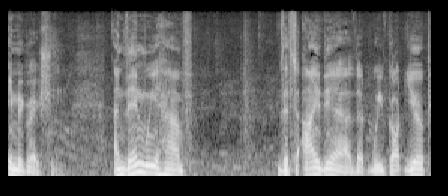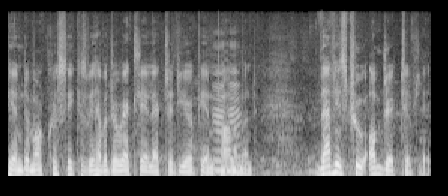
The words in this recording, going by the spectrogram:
immigration. And then we have this idea that we've got European democracy because we have a directly elected European Mm-hmm. Parliament. That is true objectively,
